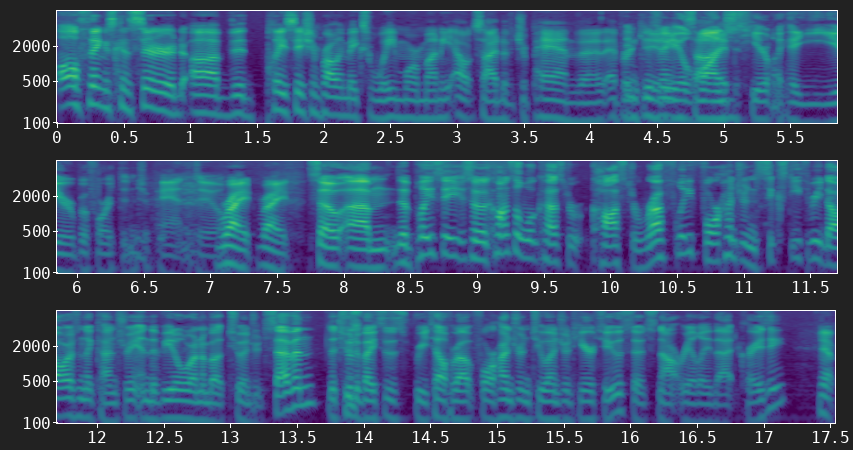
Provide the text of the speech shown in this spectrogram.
all things considered, uh, the PlayStation probably makes way more money outside of Japan than it ever and did considering it launched here like a year before it did in Japan too. Right, right. So um, the PlayStation, so the console will cost cost roughly four hundred and sixty three dollars in the country, and the Vita will run about two hundred seven. The two devices retail for about 400 and 200 here too, so it's not really that crazy. Yep.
